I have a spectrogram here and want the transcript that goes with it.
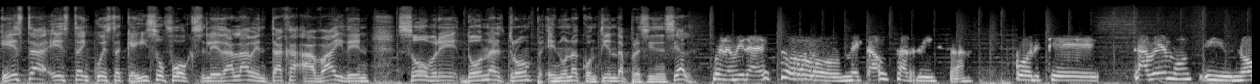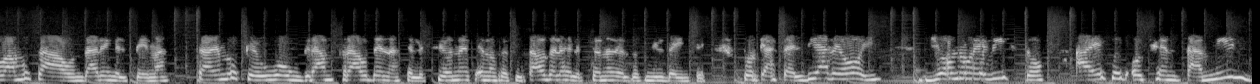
Esta, esta encuesta que hizo Fox le da la ventaja a Biden sobre Donald Trump en una contienda presidencial? Bueno, mira, esto me causa risa porque sabemos, y no vamos a ahondar en el tema, sabemos que hubo un gran fraude en las elecciones, en los resultados de las elecciones del 2020, porque hasta el día de hoy yo no he visto a esos 80 mil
